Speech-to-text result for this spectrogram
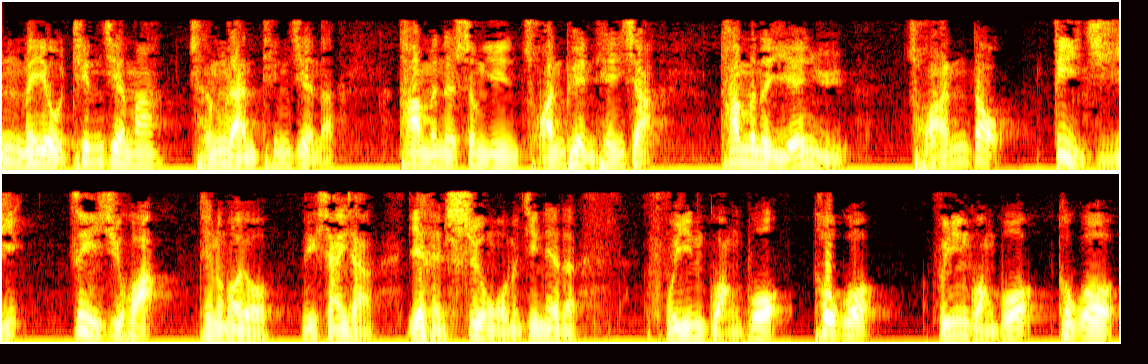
没有听见吗？诚然听见了，他们的声音传遍天下，他们的言语传到地极。这一句话，听众朋友，你想一想，也很适用我们今天的福音广播。透过福音广播，透过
